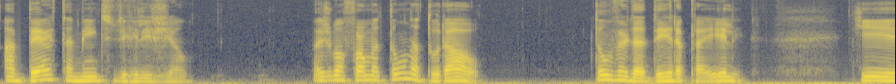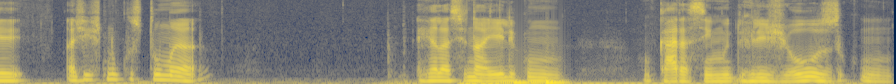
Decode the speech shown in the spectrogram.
abertamente de religião, mas de uma forma tão natural, tão verdadeira para ele, que a gente não costuma relacionar ele com um cara assim muito religioso, com,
